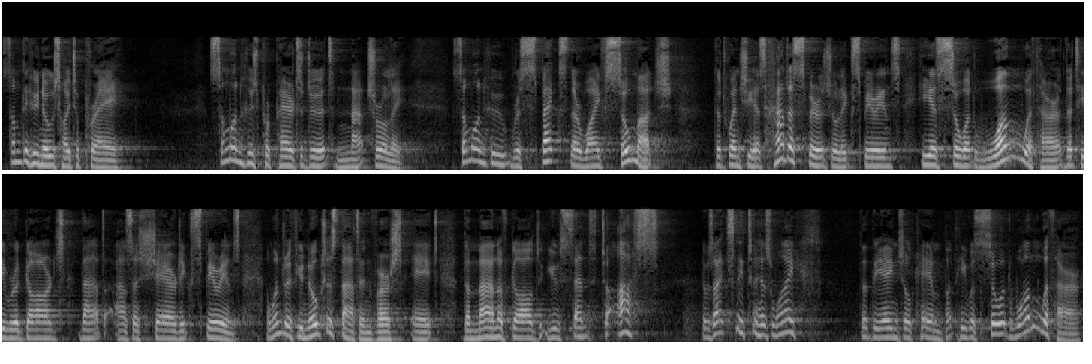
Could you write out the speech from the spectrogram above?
Somebody who knows how to pray, someone who's prepared to do it naturally. Someone who respects their wife so much that when she has had a spiritual experience, he is so at one with her that he regards that as a shared experience. I wonder if you noticed that in verse 8 the man of God you sent to us. It was actually to his wife that the angel came, but he was so at one with her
